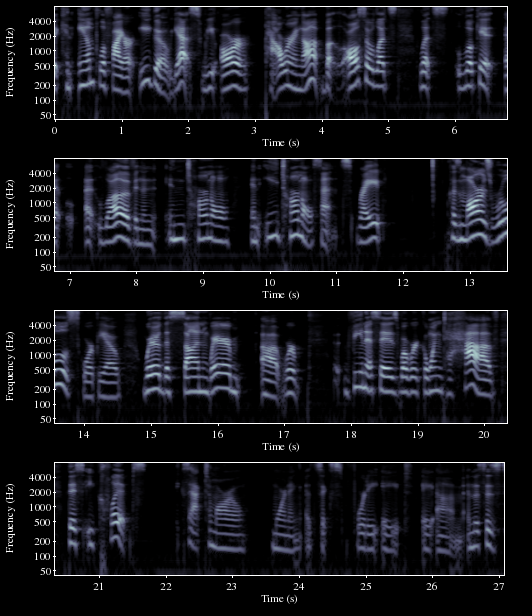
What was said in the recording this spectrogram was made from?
that can amplify our ego. Yes, we are powering up, but also let's let's look at at, at love in an internal and eternal sense, right? Because Mars rules Scorpio, where the sun, where uh, where Venus is, where we're going to have this eclipse exact tomorrow morning at 6:48 a.m. And this is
